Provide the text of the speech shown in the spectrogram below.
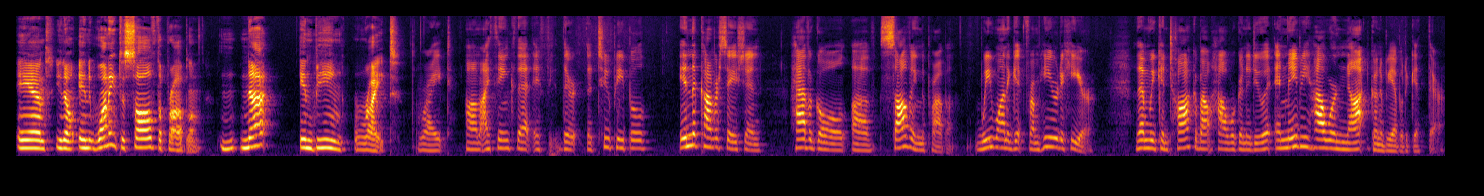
and, you know, in wanting to solve the problem, not in being right. Right. Um, I think that if they're the two people in the conversation have a goal of solving the problem, we want to get from here to here. Then we can talk about how we're going to do it and maybe how we're not going to be able to get there.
